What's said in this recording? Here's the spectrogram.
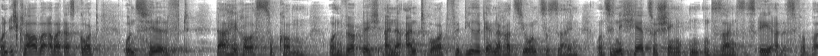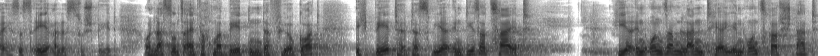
Und ich glaube aber, dass Gott uns hilft, da herauszukommen und wirklich eine Antwort für diese Generation zu sein und sie nicht herzuschenken und zu sagen, es ist eh alles vorbei, es ist eh alles zu spät. Und lasst uns einfach mal beten dafür. Gott, ich bete, dass wir in dieser Zeit hier in unserem Land, hier in unserer Stadt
